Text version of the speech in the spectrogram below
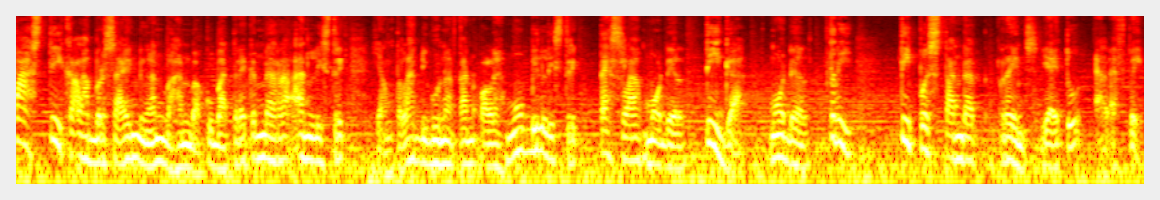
pasti kalah bersaing dengan bahan baku baterai kendaraan listrik yang telah digunakan oleh mobil listrik Tesla Model 3, Model 3 tipe standar range yaitu LFP.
